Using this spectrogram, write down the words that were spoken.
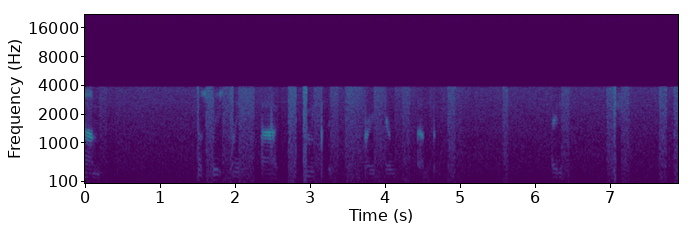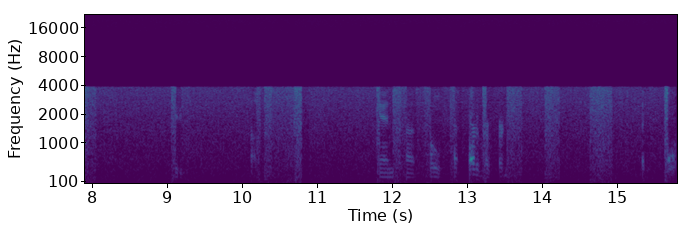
um most recently uh coming up with right here with um and uh, so as part of our partnership for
